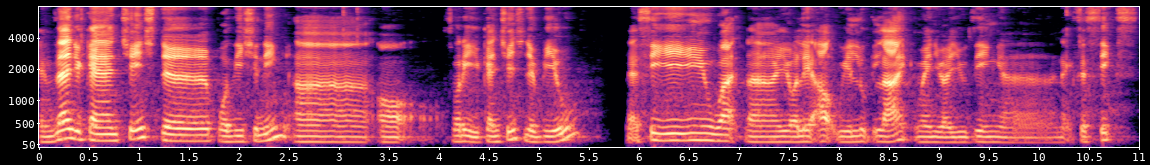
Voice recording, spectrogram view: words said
And then you can change the positioning uh, or sorry, you can change the view. Let's see what uh, your layout will look like when you are using uh, Nexus 6.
